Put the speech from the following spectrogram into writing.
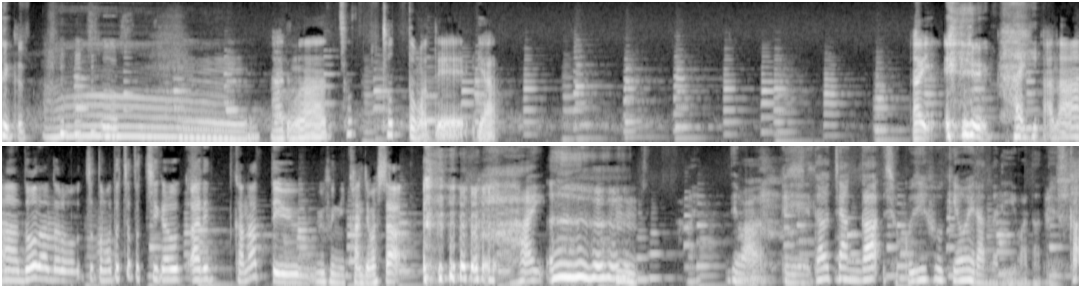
なんか、そううん。あ、でもな、ちょ、ちょっと待って、いや。はい。はい。かなどうなんだろうちょっとまたちょっと違う、あれかなっていうふうに感じました。はい。うん。はい。では、えー、ダウちゃんが食事風景を選んだ理由は何ですか？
